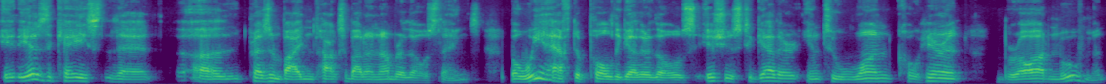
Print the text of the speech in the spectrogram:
It is the case that uh, President Biden talks about a number of those things, but we have to pull together those issues together into one coherent, broad movement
